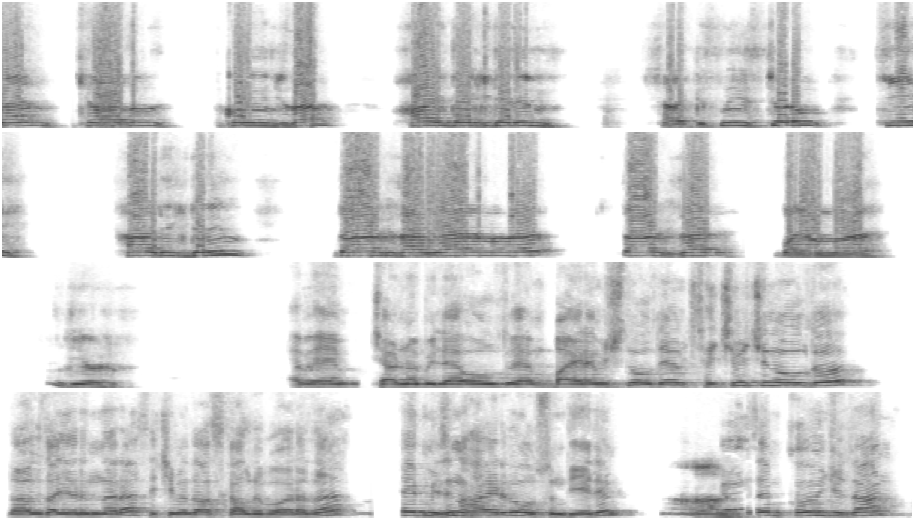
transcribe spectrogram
ben Kazım Koyuncu'dan Haydi Gidelim şarkısını istiyorum ki Haydi Gidelim daha güzel yarınlara daha güzel bayanlara diyorum. Abi hem Çernobil'e oldu hem bayram için oldu hem seçim için oldu. Daha güzel yarınlara. Seçime de az kaldı bu arada. Hepimizin hayrına olsun diyelim. Kazım Koyuncu'dan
